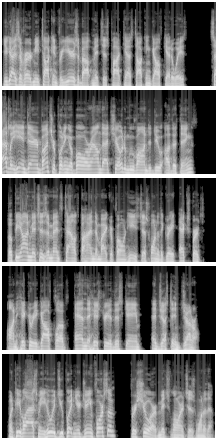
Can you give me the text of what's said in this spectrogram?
You guys have heard me talking for years about Mitch's podcast, Talking Golf Getaways. Sadly, he and Darren Bunch are putting a bow around that show to move on to do other things. But beyond Mitch's immense talents behind the microphone, he's just one of the great experts on Hickory golf clubs and the history of this game and just in general. When people ask me, who would you put in your dream foursome? For sure, Mitch Laurance is one of them.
